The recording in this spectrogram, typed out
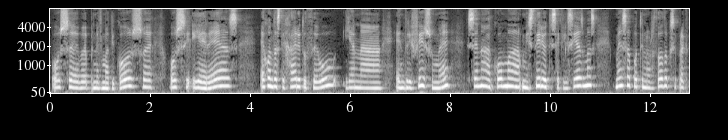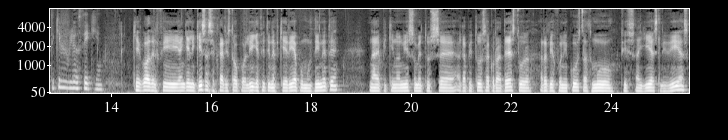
ως ε, πνευματικός, ε, ως ιερέας, έχοντας τη χάρη του Θεού για να εντρυφήσουμε σε ένα ακόμα μυστήριο της Εκκλησίας μας μέσα από την Ορθόδοξη Πρακτική Βιβλιοθήκη. Και εγώ αδελφοί Αγγελική σας ευχαριστώ πολύ για αυτή την ευκαιρία που μου δίνετε να επικοινωνήσω με τους ε, αγαπητούς ακροατές του ραδιοφωνικού σταθμού της Αγίας Λιδίας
